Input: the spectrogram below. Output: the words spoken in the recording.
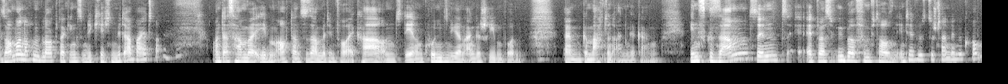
Sommer noch einen Block, da ging es um die Kirchenmitarbeiter. Mhm. Und das haben wir eben auch dann zusammen mit dem VRK und deren Kunden, die dann angeschrieben wurden, ähm, gemacht und angegangen. Insgesamt sind etwas über 5000 Interviews zustande gekommen,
